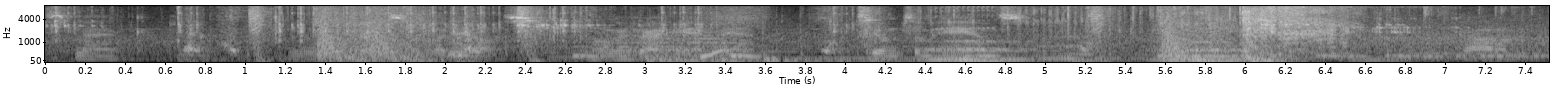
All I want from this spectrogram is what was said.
Smack. I'm gonna try somebody else. I'm gonna try Ant-Man. Give him some hands. Got him.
